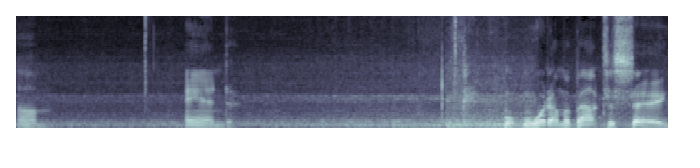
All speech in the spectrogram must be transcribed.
Um, and what I'm about to say,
